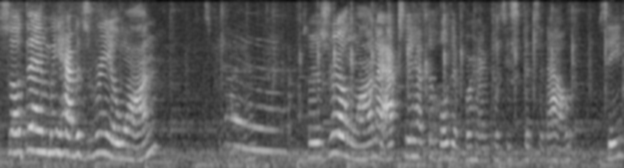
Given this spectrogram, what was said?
So then we have his real one. So his real one, I actually have to hold it for him because he spits it out. See?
